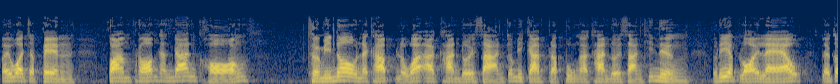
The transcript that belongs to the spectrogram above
ไม่ว่าจะเป็นความพร้อมทางด้านของเทอร์มินอลนะครับหรือว่าอาคารโดยสารก็มีการปรับปรุงอาคารโดยสารที่ 1 เรียบร้อยแล้ว แล้วก็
